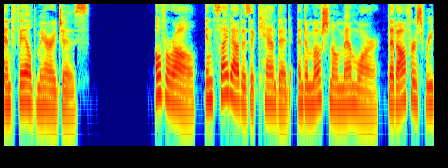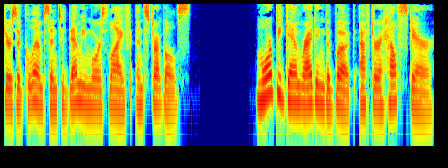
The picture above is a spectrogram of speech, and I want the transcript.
and failed marriages. Overall, Inside Out is a candid and emotional memoir that offers readers a glimpse into Demi Moore's life and struggles. Moore began writing the book after a health scare.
